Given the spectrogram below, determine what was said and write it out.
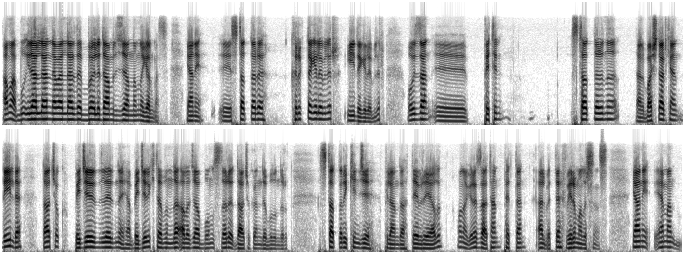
Ama bu ilerleyen levellerde böyle devam edeceği anlamına gelmez. Yani e, statları kırık da gelebilir, iyi de gelebilir. O yüzden e, pet'in statlarını yani başlarken değil de daha çok becerilerini, yani beceri kitabında alacağı bonusları daha çok önde bulundurun. Statları ikinci planda devreye alın. Ona göre zaten petten elbette verim alırsınız. Yani hemen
